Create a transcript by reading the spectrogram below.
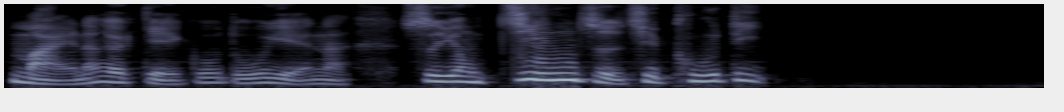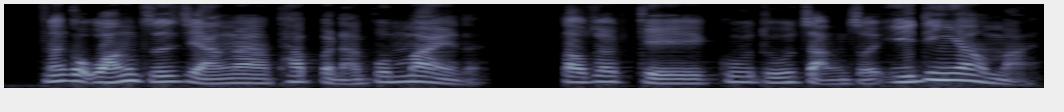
买那个给孤独盐呢，是用金子去铺地。那个王子讲啊，他本来不卖的，到时候给孤独长者一定要买。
